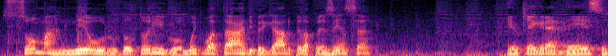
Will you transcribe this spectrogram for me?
Somar Neuro. Doutor Igor, muito boa tarde, obrigado pela presença. Eu que agradeço,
